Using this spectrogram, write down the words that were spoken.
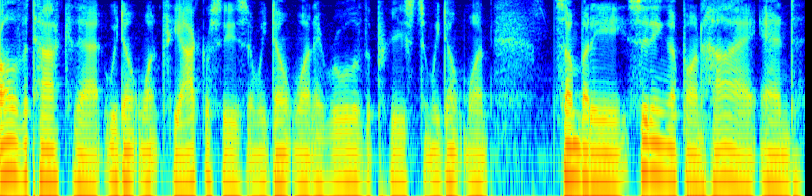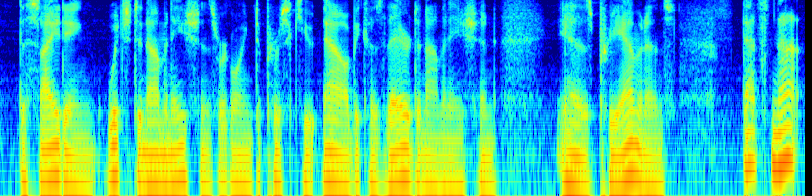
all of the talk that we don't want theocracies and we don't want a rule of the priests and we don't want somebody sitting up on high and deciding which denominations we're going to persecute now because their denomination has preeminence. That's not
